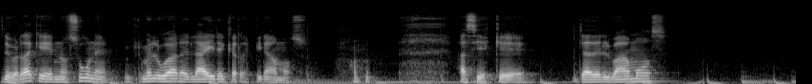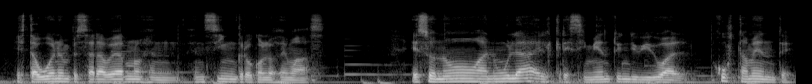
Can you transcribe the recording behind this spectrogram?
De verdad que nos une, en primer lugar, el aire que respiramos. Así es que ya del vamos, está bueno empezar a vernos en, en sincro con los demás. Eso no anula el crecimiento individual. Justamente,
